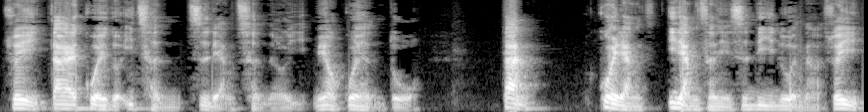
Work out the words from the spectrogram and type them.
所以大概贵个一成至两成而已，没有贵很多，但贵两一两成也是利润啊。所以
